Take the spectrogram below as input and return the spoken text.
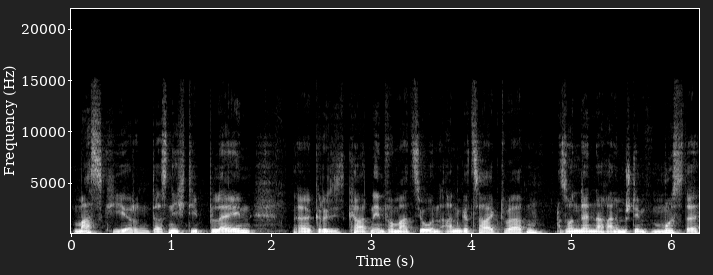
maskieren, dass nicht die plain äh, Kreditkarteninformationen angezeigt werden, sondern nach einem bestimmten Muster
